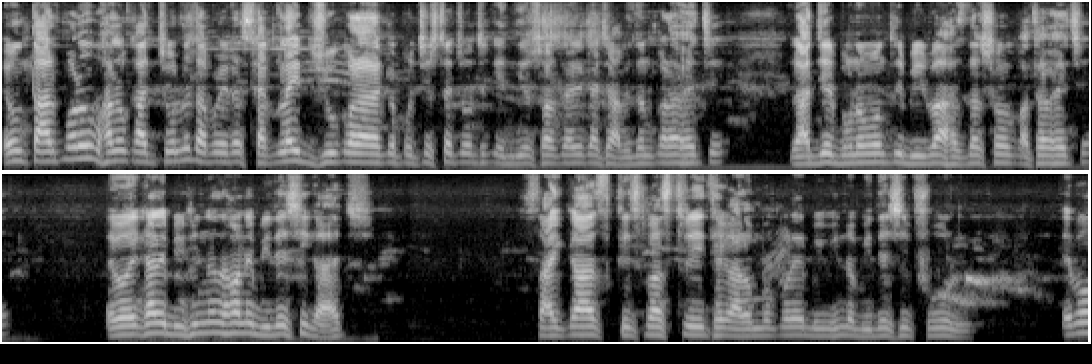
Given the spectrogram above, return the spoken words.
এবং তারপরেও ভালো কাজ চলবে তারপরে এটা স্যাটেলাইট জু করার একটা প্রচেষ্টা চলছে, কেন্দ্রীয় সরকারের কাছে আবেদন করা হয়েছে। রাজ্যের বনমন্ত্রী বীরবা হাসদার সঙ্গে কথা হয়েছে। এবং এখানে বিভিন্ন ধরনের বিদেশি গাছ, সাইকাস, ক্রিসমাস ট্রি থেকে আরম্ভ করে বিভিন্ন বিদেশি ফুল এবং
